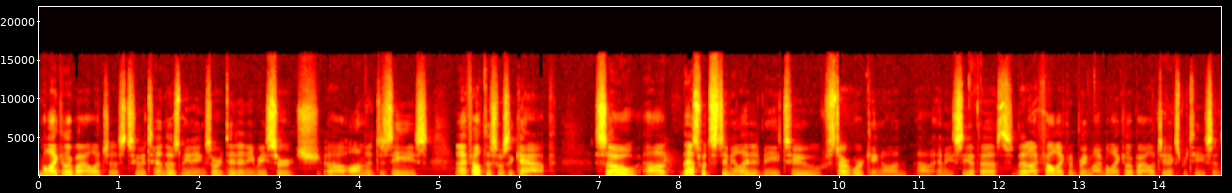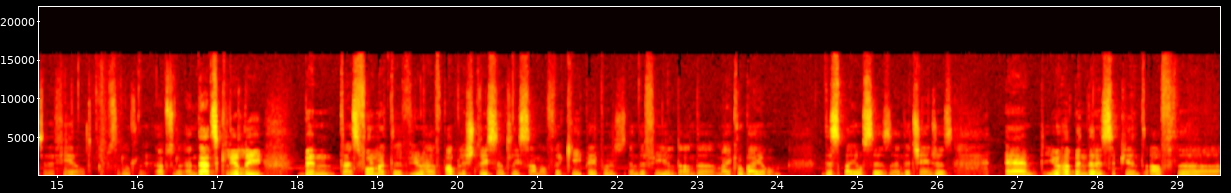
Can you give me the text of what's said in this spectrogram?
molecular biologists who attend those meetings or did any research uh, on the disease, and I felt this was a gap. So uh, that's what stimulated me to start working on uh, MECFS, that I felt I could bring my molecular biology expertise into the field. Absolutely, absolutely, and that's clearly been transformative. You have published recently some of the key papers in the field on the microbiome, dysbiosis, and the changes, and you have been the recipient of the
